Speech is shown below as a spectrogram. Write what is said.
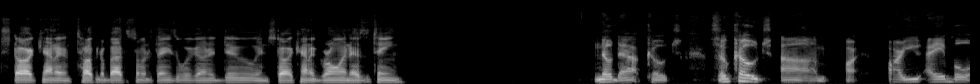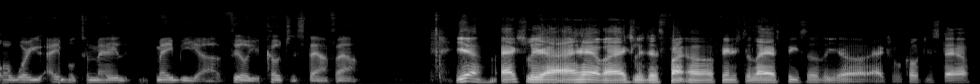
start kind of talking about some of the things that we're going to do, and start kind of growing as a team. No doubt, Coach. So, Coach, um, are are you able, or were you able to may, maybe uh, fill your coaching staff out? Yeah, actually, I have. I actually just fi- uh, finished the last piece of the uh, actual coaching staff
